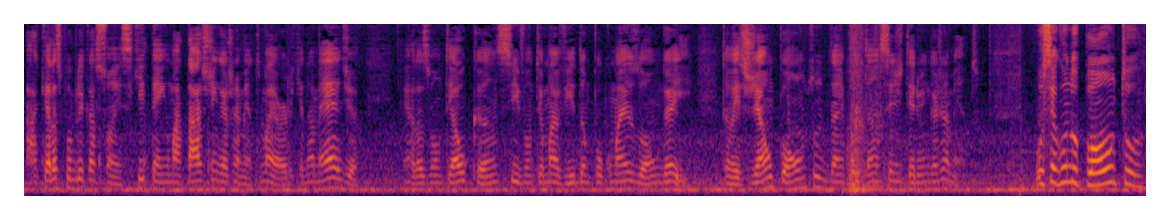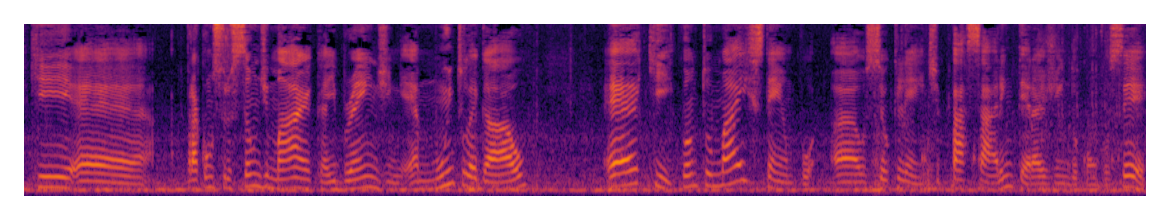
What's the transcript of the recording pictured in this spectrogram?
aquelas publicações que têm uma taxa de engajamento maior do que na média, elas vão ter alcance e vão ter uma vida um pouco mais longa aí. Então, esse já é um ponto da importância de ter o um engajamento. O segundo ponto que é para construção de marca e branding é muito legal é que quanto mais tempo uh, o seu cliente passar interagindo com você,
